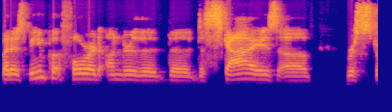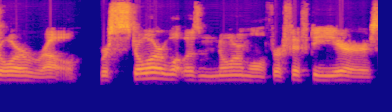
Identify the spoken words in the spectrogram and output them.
But it's being put forward under the, the disguise of restore Roe, restore what was normal for 50 years.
